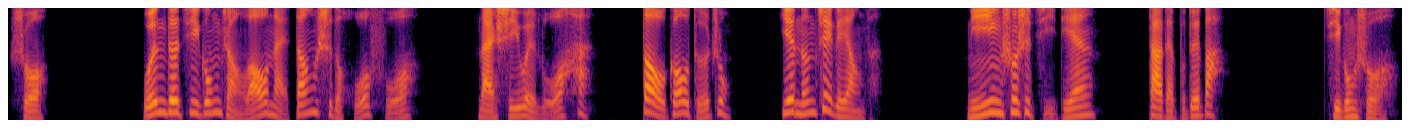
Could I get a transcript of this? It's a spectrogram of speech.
说。闻得济公长老乃当世的活佛，乃是一位罗汉，道高德重，焉能这个样子？你硬说是几颠，大概不对吧？济公说：“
